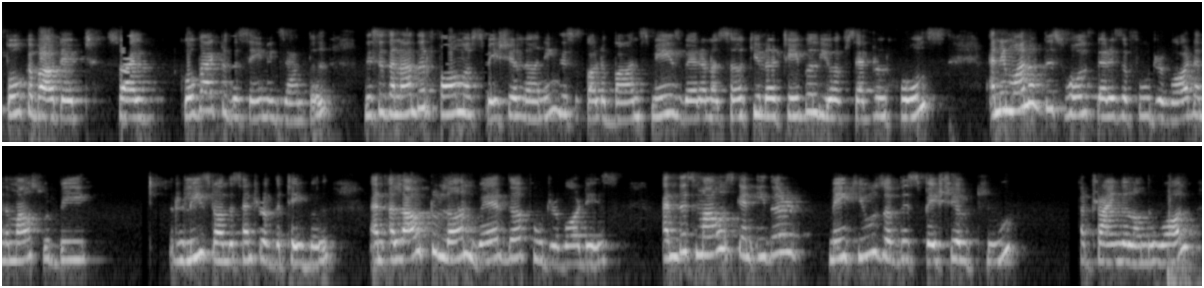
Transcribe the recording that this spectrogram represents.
spoke about it, so I'll go back to the same example. This is another form of spatial learning. This is called a Barnes maze, where on a circular table you have several holes. And in one of these holes, there is a food reward, and the mouse would be released on the center of the table and allowed to learn where the food reward is and this mouse can either make use of this spatial clue, a triangle on the wall,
